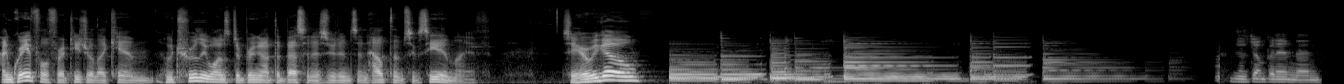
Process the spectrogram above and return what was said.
I'm grateful for a teacher like him who truly wants to bring out the best in his students and help them succeed in life. So here we go. Just jumping in then,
